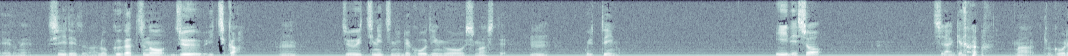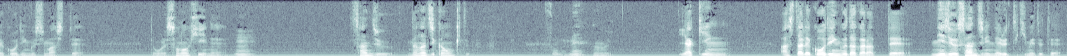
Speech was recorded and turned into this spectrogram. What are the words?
えっ、ー、とね C デイズは6月の11か。うん。11日にレコーディングをしまして。こうん。れ言っていいの？いいでしょう知らんけど。まあ曲をレコーディングしまして。で俺その日ねうん。37時間起きてそうだね。うん。夜勤明日レコーディングだからって23時に寝るって決めてて。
